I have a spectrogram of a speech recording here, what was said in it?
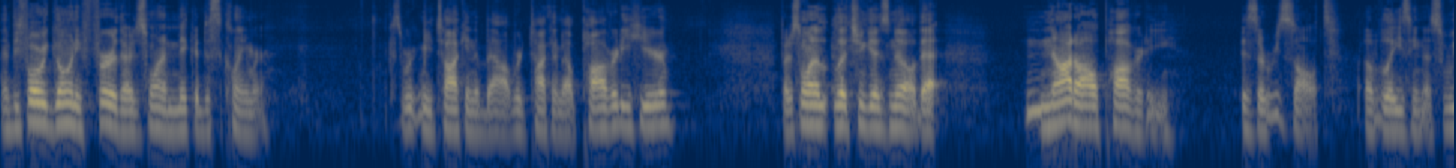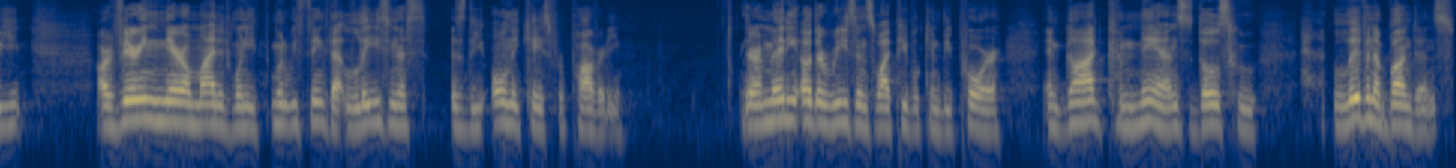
And before we go any further, I just want to make a disclaimer. Because we're going to be talking about, we're talking about poverty here. But I just want to let you guys know that not all poverty is a result of laziness. We are very narrow minded when, when we think that laziness is the only case for poverty. There are many other reasons why people can be poor, and God commands those who live in abundance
